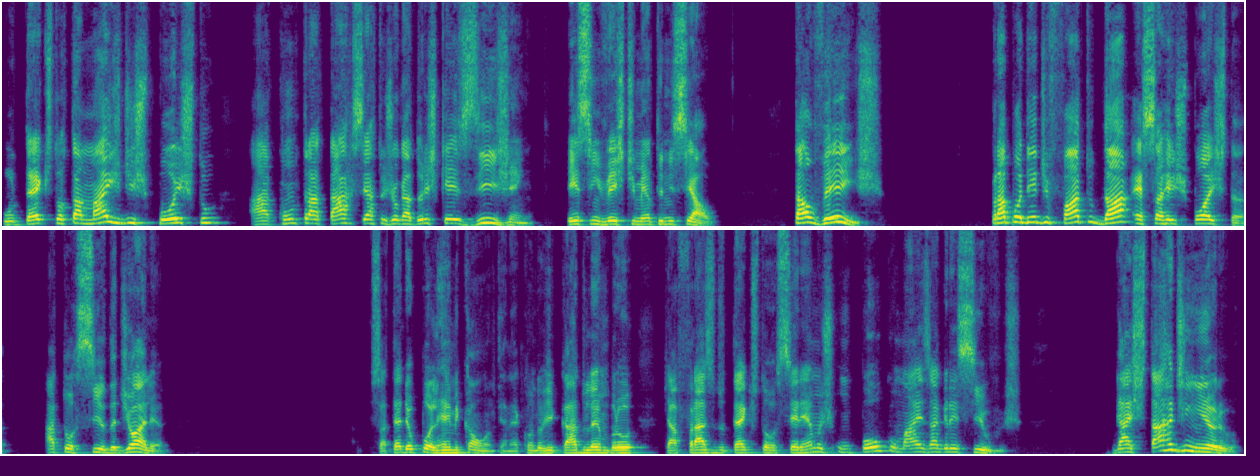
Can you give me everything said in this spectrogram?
o Textor está mais disposto a contratar certos jogadores que exigem esse investimento inicial. Talvez para poder de fato dar essa resposta à torcida de olha, isso até deu polêmica ontem, né? Quando o Ricardo lembrou que a frase do texto seremos um pouco mais agressivos. Gastar dinheiro,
